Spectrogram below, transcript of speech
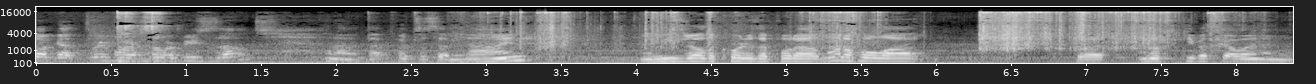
So I've got three more silver pieces out. Uh, that puts us at nine. And these are all the quarters I pulled out. Not a whole lot, but enough to keep us going and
